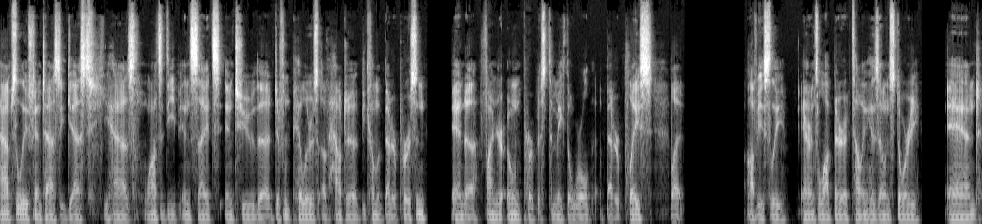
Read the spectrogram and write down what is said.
absolutely fantastic guest. He has lots of deep insights into the different pillars of how to become a better person and uh, find your own purpose to make the world a better place. But obviously, Aaron's a lot better at telling his own story. And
